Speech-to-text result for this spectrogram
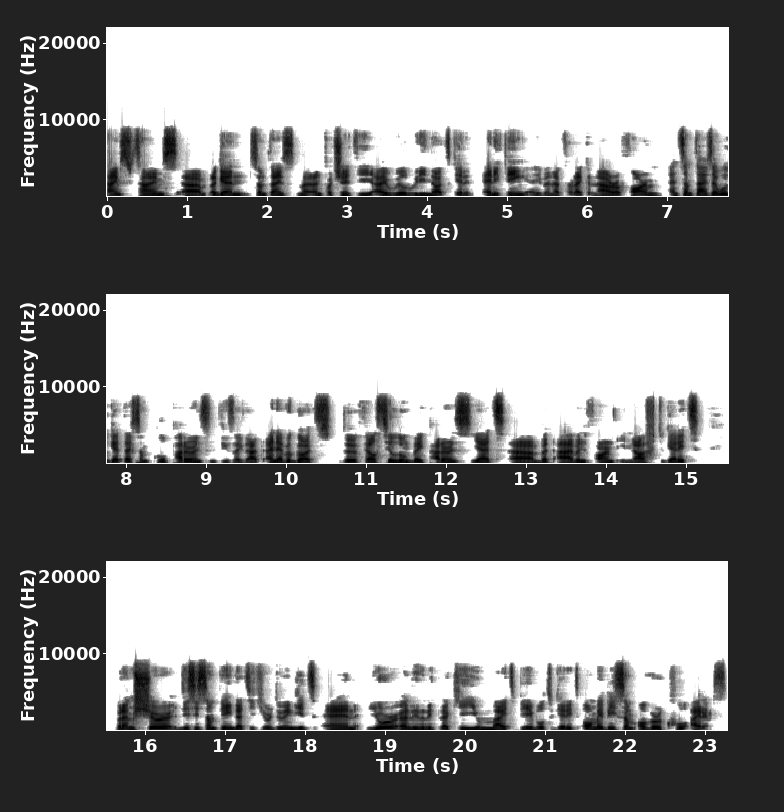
times to times. Um, again, sometimes unfortunately I will really not get anything even after like an hour of farm, and sometimes I will get like some cool patterns and things like that. I never got the Felsteel Longblade patterns yet, uh, but I haven't farmed enough to get it. But I'm sure this is something that if you're doing it and you're a little bit lucky, you might be able to get it, or maybe some other cool items.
